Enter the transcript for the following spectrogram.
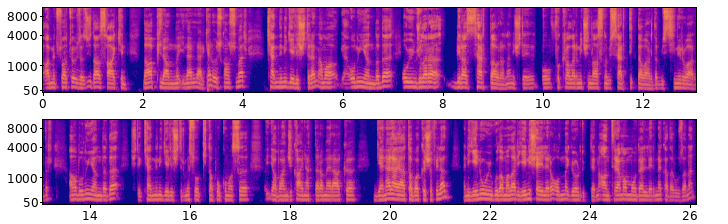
Ahmet Suat Özyazıcı daha sakin, daha planlı ilerlerken Özkan Sümer kendini geliştiren ama onun yanında da oyunculara biraz sert davranan işte o fıkraların içinde aslında bir sertlik de vardır, bir sinir vardır. Ama bunun yanında da işte kendini geliştirmesi, o kitap okuması, yabancı kaynaklara merakı, genel hayata bakışı filan hani yeni uygulamalar, yeni şeyleri onunla gördüklerini, antrenman modellerine kadar uzanan,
